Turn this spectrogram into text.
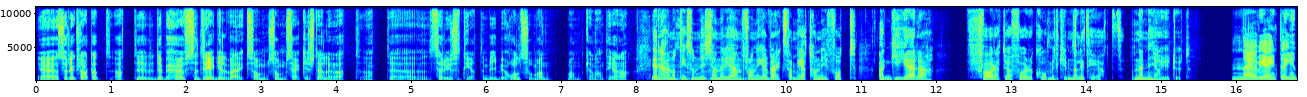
Eh, så det är klart att, att eh, det behövs ett regelverk som, som säkerställer att, att eh, seriositeten bibehålls och man man kan hantera. Är det här något som ni känner igen från er verksamhet? Har ni fått agera för att det har förekommit kriminalitet när ni har hyrt ut? Nej, vi har inte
